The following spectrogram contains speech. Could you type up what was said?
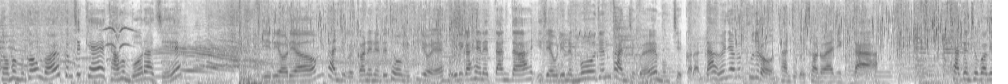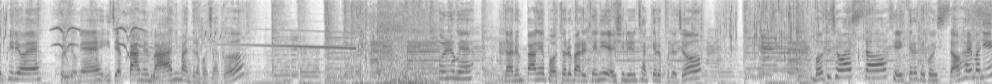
너무 무거운 걸 끔찍해. 다음은 뭘 하지? 이리 오렴. 반죽을 꺼내는데 도움이 필요해. 우리가 해냈단다. 이제 우리는 모든 반죽을 뭉칠 거란다. 왜냐면 부드러운 반죽을 선호하니까. 작은 조각이 필요해. 훌륭해. 이제 빵을 많이 만들어 보자고. 훌륭해. 나는 빵에 버터를 바를 테니 애슐리는 참깨를 뿌려줘. 모두 좋았어. 계획대로 되고 있어. 할머니,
